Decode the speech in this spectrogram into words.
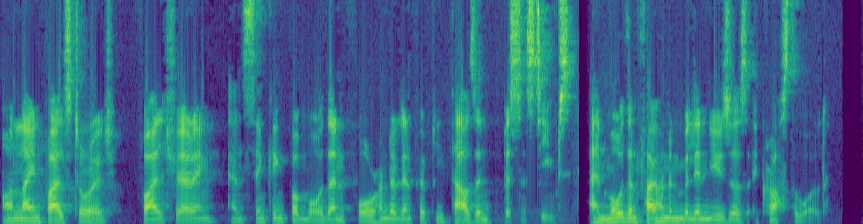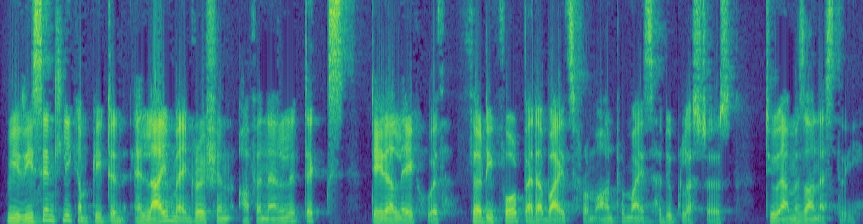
online file storage, file sharing, and syncing for more than 450,000 business teams and more than 500 million users across the world. We recently completed a live migration of an analytics data lake with 34 petabytes from on-premise Hadoop clusters to Amazon S3.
